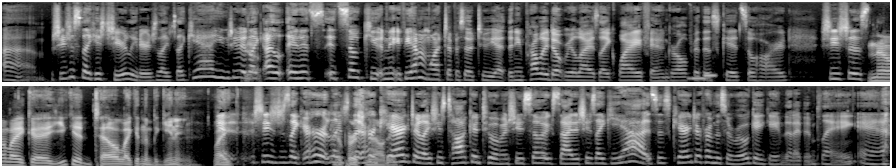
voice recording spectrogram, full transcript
um she's just like his cheerleader she's like, she's like yeah you do it. Yeah. like I, and it's it's so cute. And if you haven't watched episode two yet then you probably don't realize like why I fangirl for this kid so hard. She's just no, like uh, you could tell, like in the beginning, like it- she's just like her like her, personality. character like she's talking to him and she's so excited. She's like yeah it's this character from this eroge game that i've been playing. And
